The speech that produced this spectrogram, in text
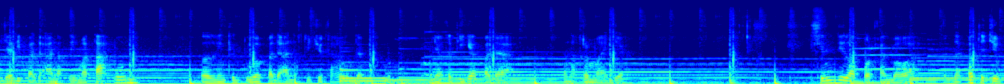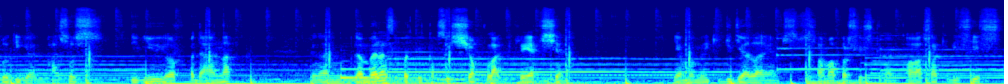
terjadi pada anak 5 tahun, lalu yang kedua pada anak 7 tahun dan yang ketiga pada anak remaja. Di sini dilaporkan bahwa terdapat 73 kasus di New York pada anak dengan gambaran seperti toxic shock like reaction yang memiliki gejala yang sama persis dengan Kawasaki disease.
